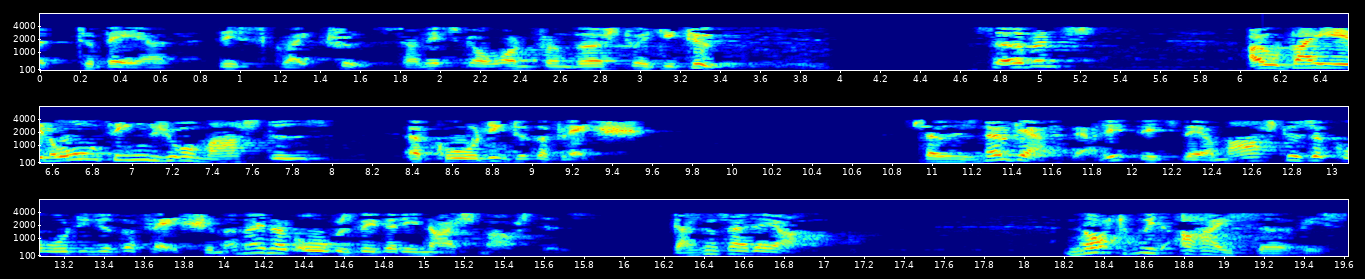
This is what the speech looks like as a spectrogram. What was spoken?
uh, to bear this great truth. So let's go on from verse 22. Servants, Obey in all things your masters according to the flesh. So there's no doubt about it. It's their masters according to the flesh. And they may not always be very nice masters. Doesn't say they are. Not with eye service.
